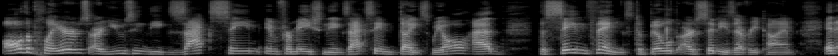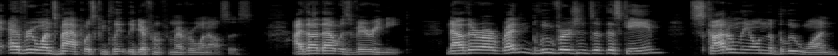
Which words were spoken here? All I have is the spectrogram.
all the players are using the exact same information, the exact same dice. We all had the same things to build our cities every time, and everyone's map was completely different from everyone else's. I thought that was very neat. Now, there are red and blue versions of this game. Scott only owned the blue one,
